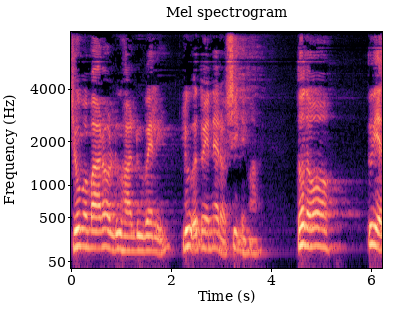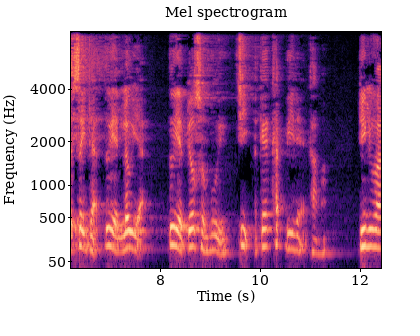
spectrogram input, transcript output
ဂျိုးမပါတော့လူဟာလူပဲလေလူအသွင်နဲ့တော့ရှိနေမှာပဲသို့တော့သူ့ရဲ့စိတ်ဓာတ်သူ့ရဲ့လောက်ရက်သူ့ရဲ့ပြောဆိုမှုတွေကြည့်အကဲခတ်ပြီးတဲ့အခါမှာ ဒီလူဟာ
